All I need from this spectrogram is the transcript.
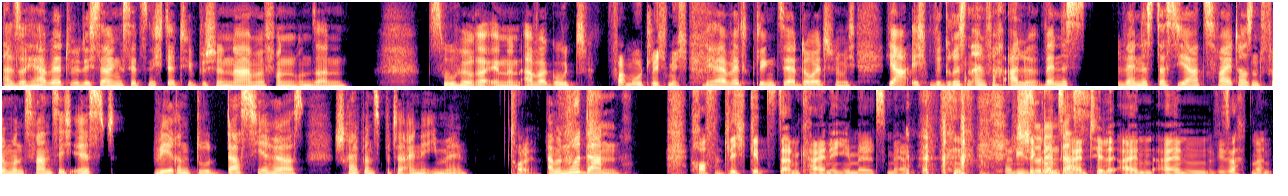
Also Herbert würde ich sagen, ist jetzt nicht der typische Name von unseren ZuhörerInnen, aber gut. Vermutlich nicht. Der Herbert klingt sehr deutsch für mich. Ja, ich begrüßen einfach alle. Wenn es, wenn es das Jahr 2025 ist, während du das hier hörst, schreib uns bitte eine E-Mail. Toll. Aber nur dann. Hoffentlich gibt es dann keine E-Mails mehr. dann Wieso schick uns ein, Tele ein, ein, wie sagt man,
